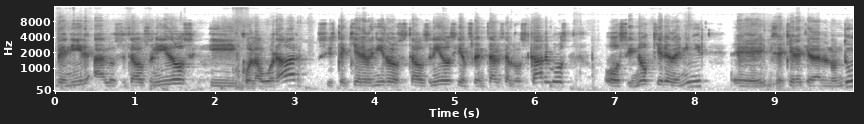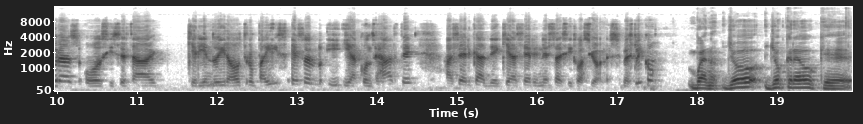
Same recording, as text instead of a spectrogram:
venir a los Estados Unidos y colaborar, si usted quiere venir a los Estados Unidos y enfrentarse a los cargos, o si no quiere venir eh, y se quiere quedar en Honduras, o si se está queriendo ir a otro país, eso y, y aconsejarte acerca de qué hacer en estas situaciones. ¿Me explico? Bueno, yo, yo creo que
